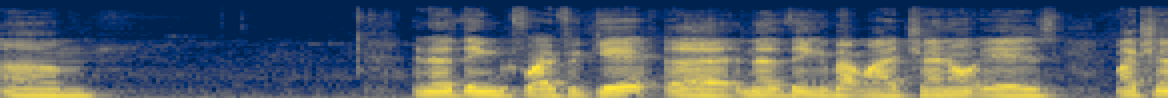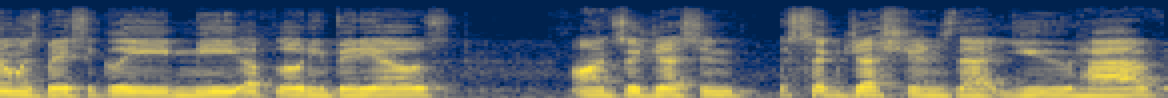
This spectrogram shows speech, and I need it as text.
Um, another thing before I forget, uh, another thing about my channel is my channel is basically me uploading videos on suggestion suggestions that you have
